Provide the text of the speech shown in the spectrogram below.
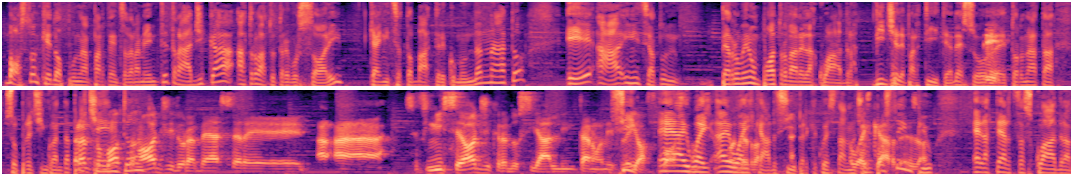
Boston, che dopo una partenza veramente tragica, ha trovato Trevor Story, che ha iniziato a battere come un dannato, e ha iniziato un, perlomeno un po' a trovare la quadra. Vince le partite, adesso sì. è tornata sopra il 50%. Però Boston oggi dovrebbe essere, a, a, se finisse oggi credo sia all'interno dei sì, playoff. È ai wild, wild card, sì, perché quest'anno c'è un posto in esatto. più. È la terza squadra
